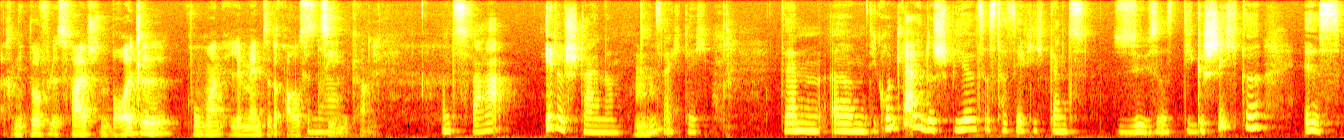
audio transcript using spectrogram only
ach nee, Würfel ist falsch, ein Beutel, wo man Elemente draus genau. ziehen kann. Und zwar Edelsteine mhm. tatsächlich. Denn ähm, die Grundlage des Spiels ist tatsächlich ganz süß. Die Geschichte ist,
